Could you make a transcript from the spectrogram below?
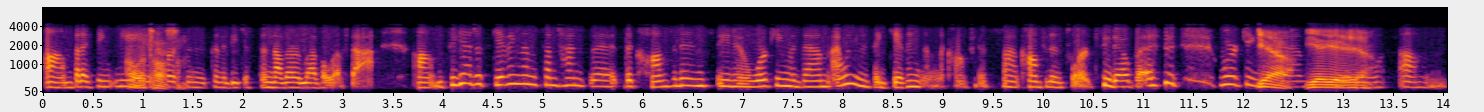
Um, but I think meeting oh, in awesome. person is going to be just another level of that. Um, so yeah, just giving them sometimes the the confidence, you know, working with them. I wouldn't even say giving them the confidence. Not confidence works, you know, but working yeah. with them. Yeah, yeah, yeah. Um,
